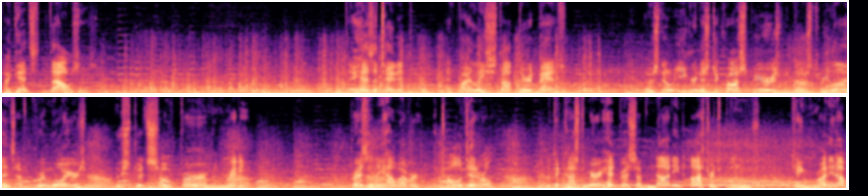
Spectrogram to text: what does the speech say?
against thousands. They hesitated and finally stopped their advance. There was no eagerness to cross spears with those three lines of grim warriors who stood so firm and ready. Presently, however, a tall general, with the customary headdress of nodding ostrich plumes, came running up,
